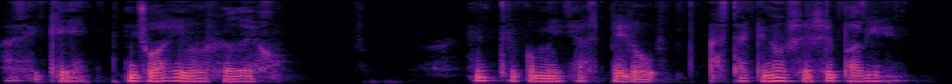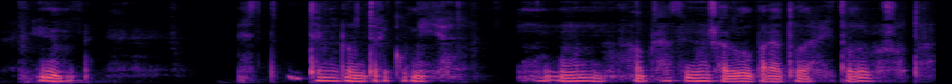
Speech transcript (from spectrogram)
Así que yo ahí os lo dejo. Entre comillas pero hasta que no se sepa bien tenerlo entre comillas. Un abrazo y un saludo para todas y todos vosotros.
